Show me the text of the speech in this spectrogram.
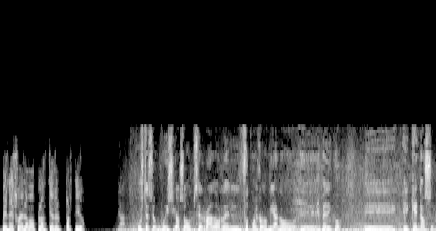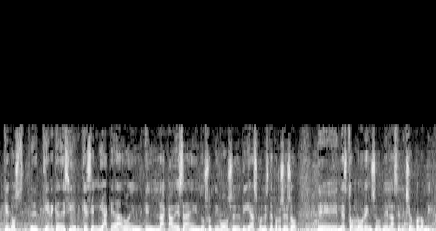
Venezuela va a plantear el partido. Ya. Usted es un juicioso observador del fútbol colombiano, eh, médico. Eh, eh, ¿Qué nos, qué nos eh, tiene que decir? ¿Qué se le ha quedado en, en la cabeza en los últimos eh, días con este proceso de Néstor Lorenzo de la selección colombiana?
